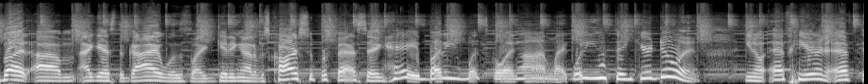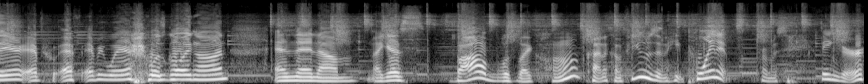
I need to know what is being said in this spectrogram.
But um, I guess the guy was like getting out of his car super fast, saying, "Hey, buddy, what's going on? Like, what do you think you're doing? You know, f here and f there, f, f everywhere what's going on." And then um, I guess Bob was like, huh? Kind of confused. And he pointed from his finger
